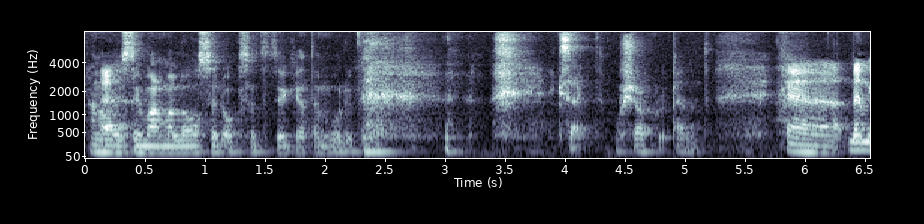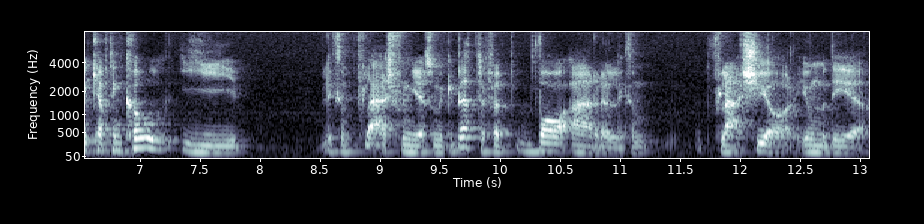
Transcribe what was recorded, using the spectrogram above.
Han har ju Eh. sin varma laser också, så jag tycker att den borde kunna... Exakt. Och Shark Repellent. Eh, nej men Captain Cold i liksom Flash fungerar så mycket bättre för att vad är det liksom Flash gör? Jo men det är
